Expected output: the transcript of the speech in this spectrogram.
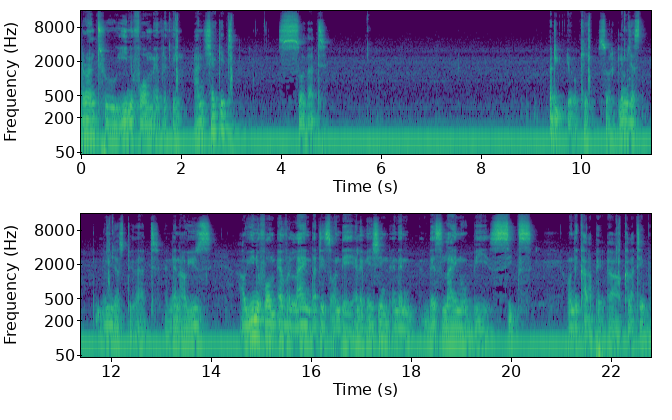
don't want to uniform everything. Uncheck it so that but okay. Sorry. Let me just let me just do that. And then I'll use I'll uniform every line that is on the elevation and then this line will be 6 on the color uh, color table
